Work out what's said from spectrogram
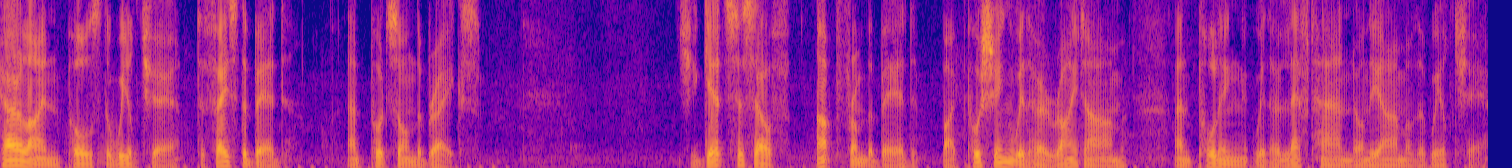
Caroline pulls the wheelchair to face the bed and puts on the brakes. She gets herself up from the bed by pushing with her right arm and pulling with her left hand on the arm of the wheelchair.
